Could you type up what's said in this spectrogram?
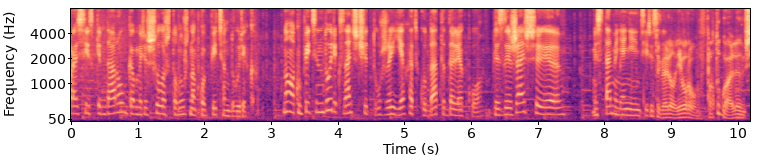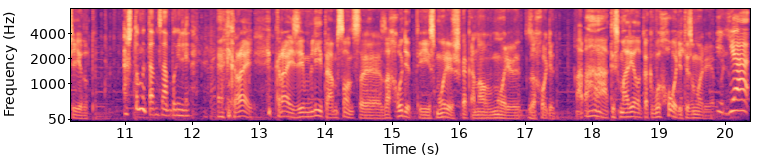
по российским дорогам решила, что нужно купить эндурик. Ну, а купить эндурик, значит, уже ехать куда-то далеко. Близлежащие места меня не Ты интересуют. говорил, Европа, в Португалию все едут. Что мы там забыли? Край, край земли, там солнце заходит, и смотришь, как оно в море заходит. А, ты смотрела, как выходит из моря. Я,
